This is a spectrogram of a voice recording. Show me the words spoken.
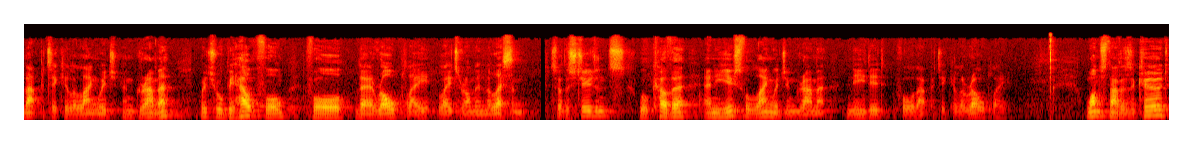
that particular language and grammar, which will be helpful for their role play later on in the lesson. So the students will cover any useful language and grammar needed for that particular role play. Once that has occurred,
